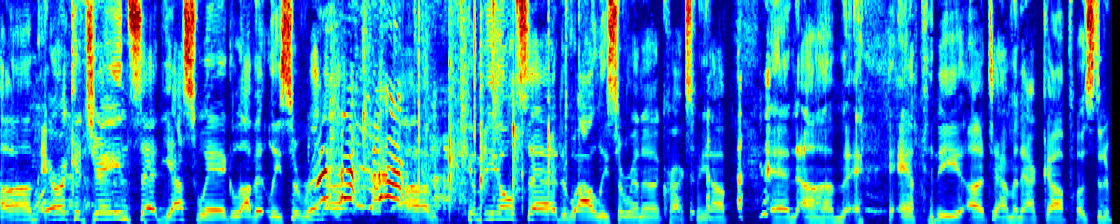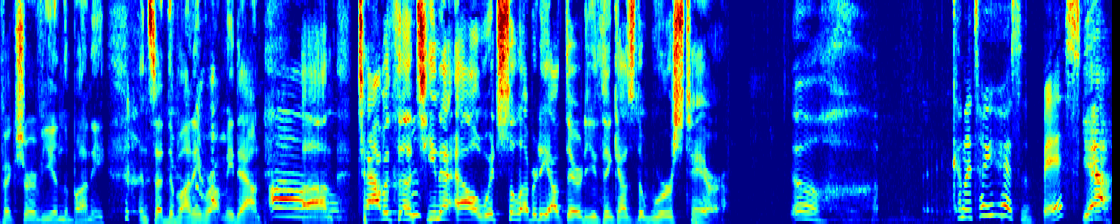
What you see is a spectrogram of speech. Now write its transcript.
Um, Erika Jayne said, yes, wig, love it, Lisa Rinna. um, Camille said, wow, Lisa Rinna cracks me up. And um, Anthony uh, Tamanek uh, posted a picture of you and the bunny and said, the bunny brought me down. Um, Tabatha, Tina L., which celebrity out there do you think has the worst hair? Can I tell you who has the best? Yeah.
